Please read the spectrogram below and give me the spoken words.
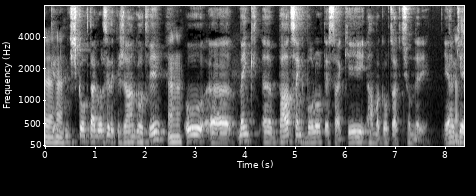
մի քիչ կօգտագործել է կժանգոտվի ու մենք բաց ենք բոլոր տեսակի համագործակցությունների։ Իհարկե,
